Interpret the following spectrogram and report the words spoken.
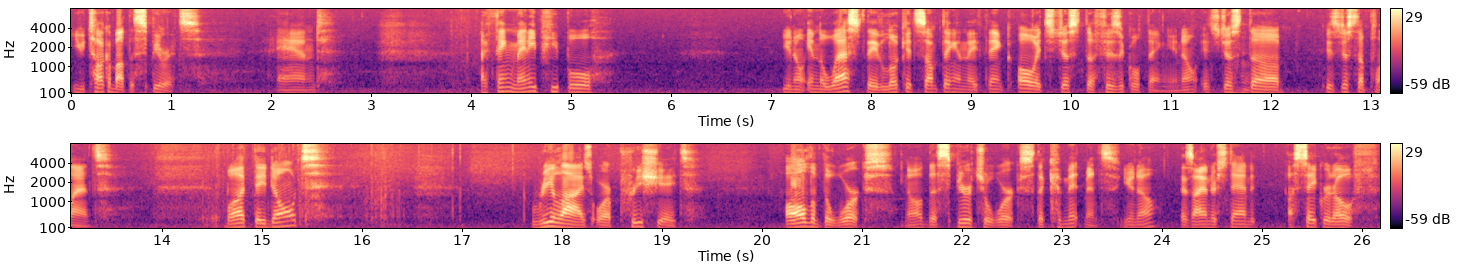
you talk about the spirits. And I think many people, you know, in the West, they look at something and they think, oh, it's just the physical thing, you know, it's just mm-hmm. the, it's just a plant. But they don't realize or appreciate all of the works, you know, the spiritual works, the commitments, you know, as I understand it, a sacred oath.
